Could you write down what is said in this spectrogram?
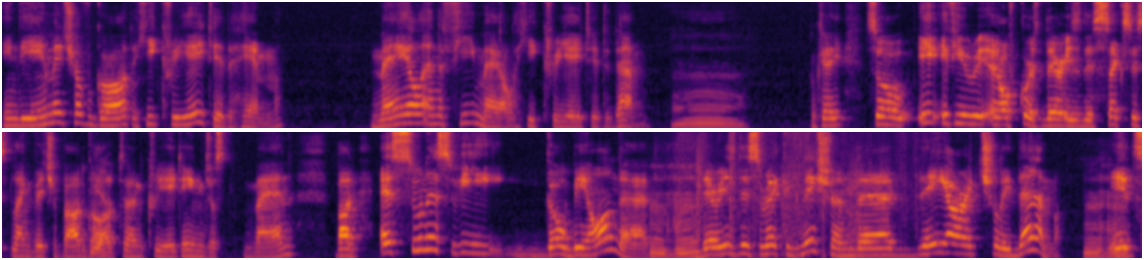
In the image of God he created him. Male and female he created them. Mm. Okay so if you re- of course there is this sexist language about god and creating just man but as soon as we go beyond that Mhm. there is this recognition that they are actually them Mhm. it's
